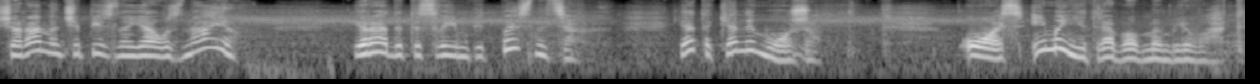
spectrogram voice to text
що рано чи пізно я узнаю і радити своїм підписницям я таке не можу. Ось, і мені треба обмеблювати.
